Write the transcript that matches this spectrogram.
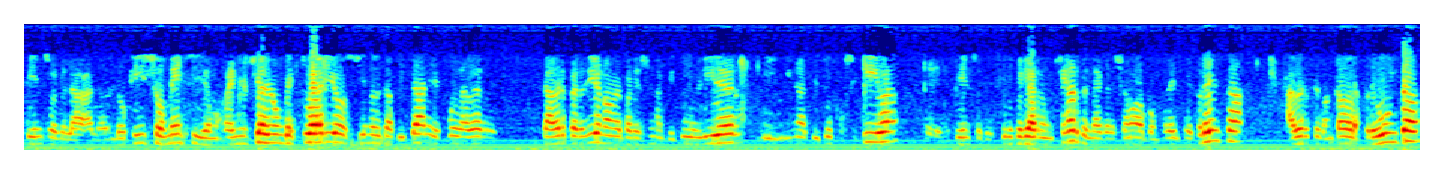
pienso que lo, que hizo Messi, digamos, renunciar en un vestuario siendo el capitán y después de haber de haber perdido no me parece una actitud de un líder ni, una actitud positiva. Eh, pienso que si él quería renunciar tendría que haber llamado a conferencia de prensa, haberse bancado las preguntas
